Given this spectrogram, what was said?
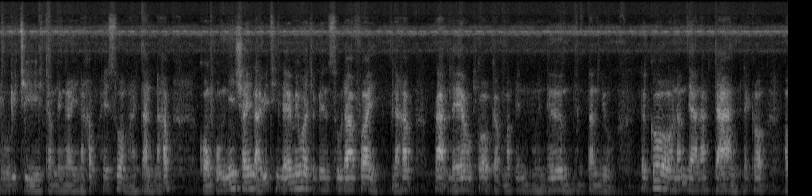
ดูวิธีทำยังไงนะครับ ให้ส้วมหายตันนะครับ ของผมนี้ใช้หลายวิธีแล้วไม่ว่าจะเป็นโซดาไฟนะครับราดแล้วก็กลับมาเป็นเหมือนเดิมยังตันอยู่ แล้วก็น้ำยาล้างจาน แล้วก็เอา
